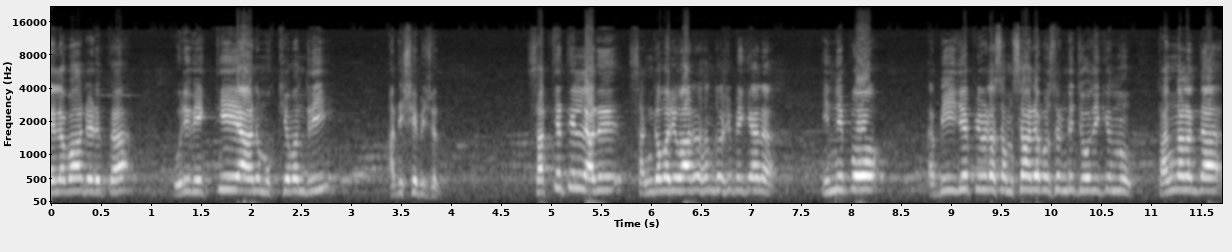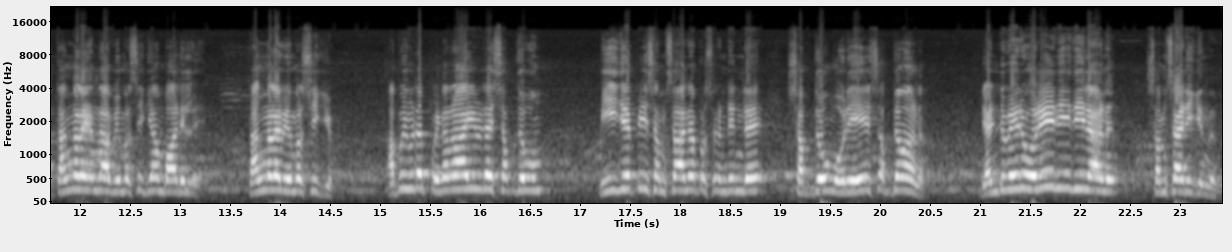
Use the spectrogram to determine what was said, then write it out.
നിലപാടെടുത്ത ഒരു വ്യക്തിയെയാണ് മുഖ്യമന്ത്രി അധിക്ഷേപിച്ചത്. സത്യത്തിൽ അത് സംഘപരിവാറിനെ സന്തോഷിപ്പിക്കാനാണ് ഇന്നിപ്പോൾ ബി ജെ പിയുടെ സംസ്ഥാന പ്രസിഡന്റ് ചോദിക്കുന്നു തങ്ങളെന്താ തങ്ങളെ എന്താ വിമർശിക്കാൻ പാടില്ലേ? തങ്ങളെ വിമർശിക്കും. അപ്പോൾ ഇവിടെ പിണറായിയുടെ ശബ്ദവും ബി ജെ പി സംസ്ഥാന പ്രസിഡന്റിന്റെ ശബ്ദവും ഒരേ ശബ്ദമാണ്. രണ്ടുപേരും ഒരേ രീതിയിലാണ് സംസാരിക്കുന്നത്.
